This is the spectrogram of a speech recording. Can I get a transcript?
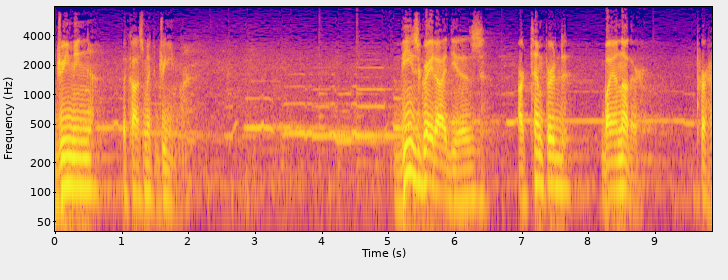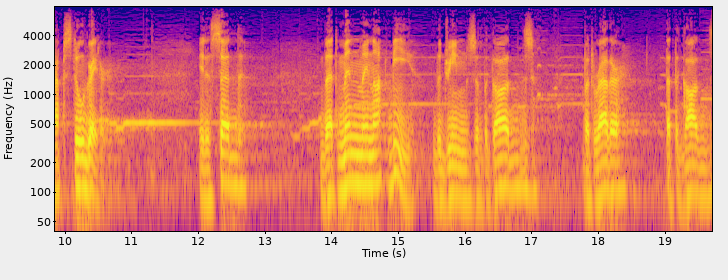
dreaming the cosmic dream. These great ideas are tempered by another, perhaps still greater. It is said that men may not be the dreams of the gods, but rather that the gods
